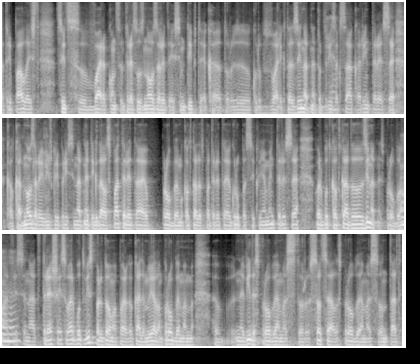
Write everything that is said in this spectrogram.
ātri palaist. Cits vairāk koncentrēs uz nozari, teiksim, diptēka, tur, eh, kur vairāk tā zinātnē, tur drīzāk sāk ar interesi. Kaut kādu nozari viņš grib risināt ne tik daudz patērētāju problēmu, kaut kādas patērētāju grupas, cik viņam interesē, varbūt kaut kādu zinātnes problēmu mm -hmm. atrisināt. Trešais varbūt vispār domā par kaut kādām lielām problēmām, ne vides problēmas, tur sociālas problēmas. Tad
